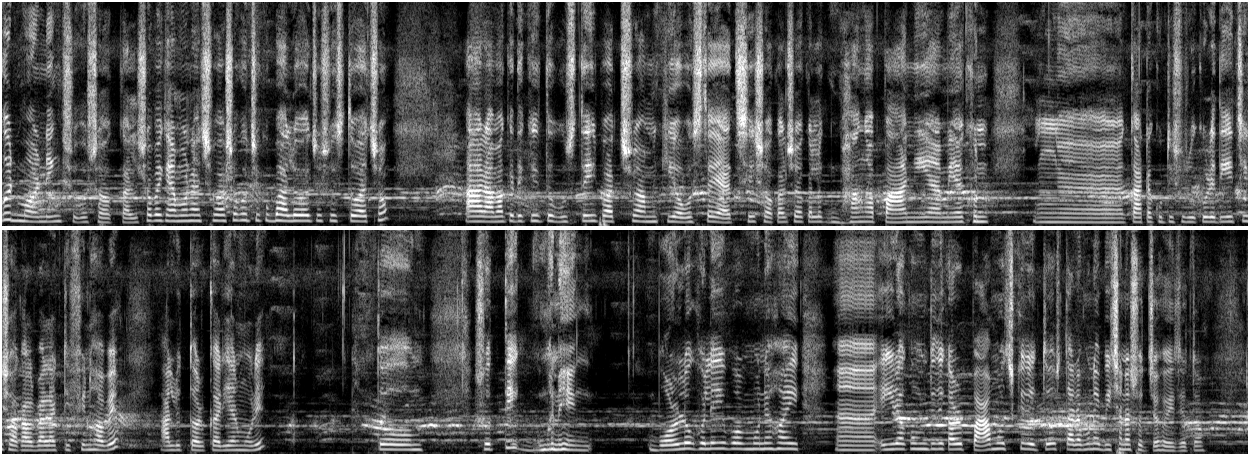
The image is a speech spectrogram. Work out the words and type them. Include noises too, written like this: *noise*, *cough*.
Good morning শুভ সকাল। সবাই কেমন আছো? আশা করছি খুব ভালো আছো, সুস্থ আছো। আর আমাকে দেখে তো বুঝতেই পারছ আমি কি অবস্থায় আছি। সকাল সকাল ভাঙা পা নিয়ে আমি এখন কাটাকুটি শুরু করে দিয়েছি। সকালবেলা টিফিন হবে, আলুর তরকারি আর মুড়ি। তো সত্যি মানে বড়লোক হলেই মনে হয় এই রকম যদি কারোর পা মচকে যেত, তারা মনে হয় বিছানা সজ্জা হয়ে যেত।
